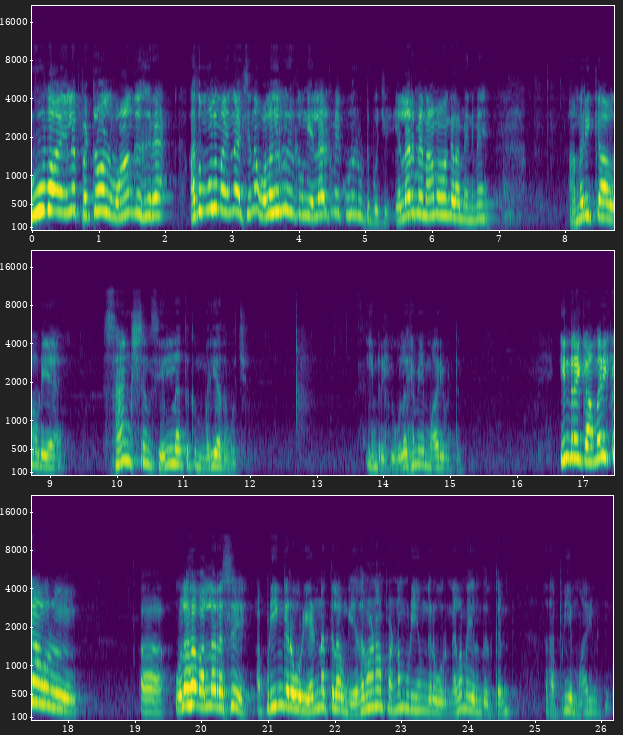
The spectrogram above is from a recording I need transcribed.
ரூபாயில் பெட்ரோல் வாங்குகிற அது மூலமாக என்ன ஆச்சுன்னா உலகத்தில் இருக்கவங்க எல்லாருக்குமே குளிர் விட்டு போச்சு. எல்லாருமே நாம வாங்கலாமே இனிமே. அமெரிக்காவினுடைய சாங்ஷன்ஸ் எல்லாத்துக்கும் மரியாதை போச்சு. இன்றைக்கு உலகமே மாறிவிட்டது. இன்றைக்கு அமெரிக்கா ஒரு உலக வல்லரசு அப்படிங்கிற ஒரு எண்ணத்தில் அவங்க எதை வேணால் பண்ண முடியுங்கிற ஒரு நிலைமை இருந்தது. கண் அது அப்படியே மாறிவிட்டது.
